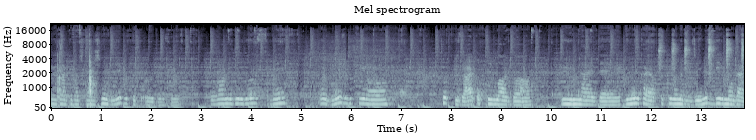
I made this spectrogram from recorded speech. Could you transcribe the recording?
Evet arkadaşlar şimdi buradaki örgümüzü devam ediyoruz ve örgümüz bitiyor. Çok güzel okullarda, düğünlerde, günlük hayatta kullanabileceğiniz bir model.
